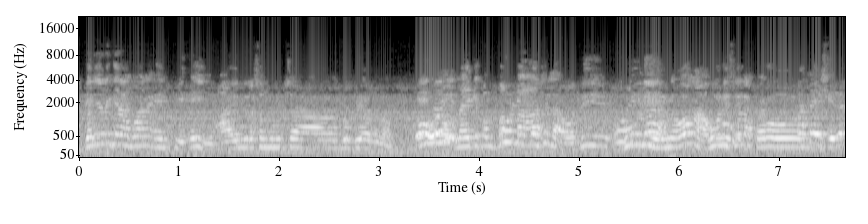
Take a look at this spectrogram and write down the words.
ganyan ang ginagawa ng NPA. Ayaw nila sumunod sa gobyerno. Oo, Eh, eh. nakikipagpaktaan Huli ka. sila. O di, Huli huli. ka. Oo nga, huli sila. Pero, Patay sila.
